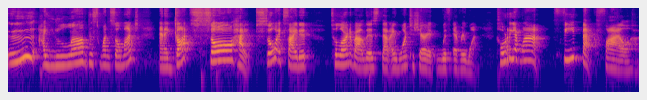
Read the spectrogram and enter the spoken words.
Ooh, I love this one so much. And I got so hyped, so excited to learn about this that I want to share it with everyone. เขาเรียกว่า feedback file ค่ะ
